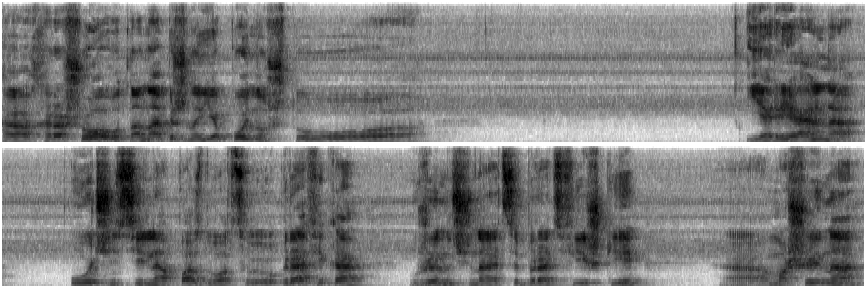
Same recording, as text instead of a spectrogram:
а, хорошо, а вот на набережной я понял, что я реально очень сильно опаздываю от своего графика, уже начинает собирать фишки, Э, машина,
